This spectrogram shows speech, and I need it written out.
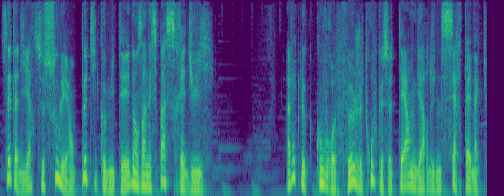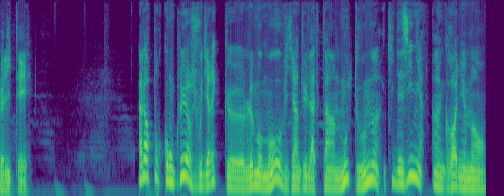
C'est-à-dire se saouler en petit comité dans un espace réduit. Avec le couvre-feu, je trouve que ce terme garde une certaine actualité. Alors pour conclure, je vous dirais que le momo vient du latin mutum qui désigne un grognement.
